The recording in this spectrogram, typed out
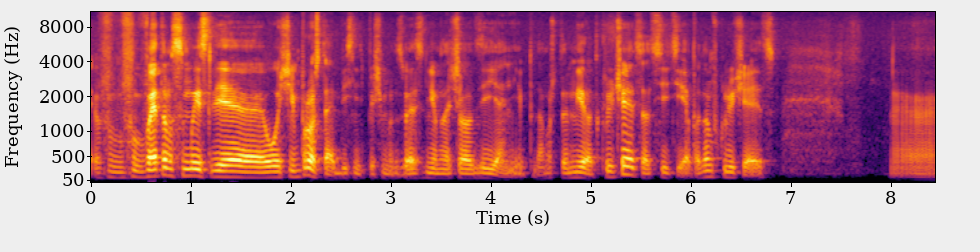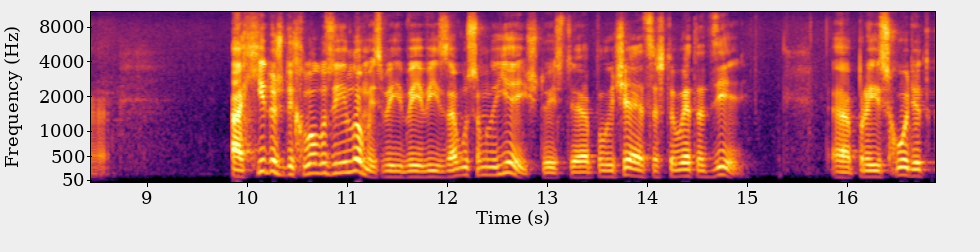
В, в этом смысле очень просто объяснить, почему называется днем начала деяний, потому что мир отключается от сети, а потом включается. Э, а хидуш дыхлолу за илом из визаву самлиейш. То есть, э, получается, что в этот день э, происходит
